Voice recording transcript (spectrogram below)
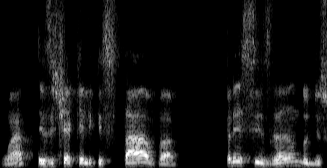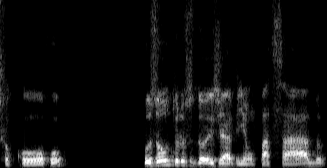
não é? Existia aquele que estava precisando de socorro. Os outros dois já haviam passado,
